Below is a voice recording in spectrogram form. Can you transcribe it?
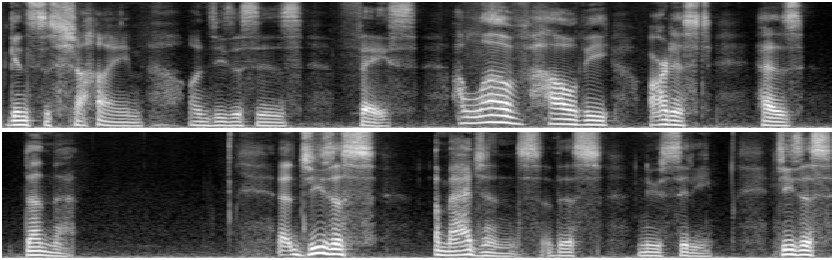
begins to shine on Jesus' face. I love how the artist has done that. Uh, Jesus imagines this new city. Jesus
